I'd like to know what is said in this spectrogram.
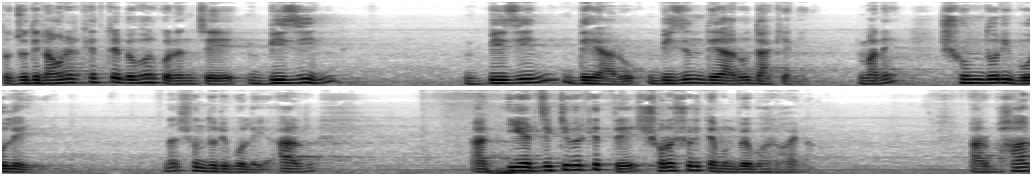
তো যদি নাউনের ক্ষেত্রে ব্যবহার করেন যে, বিজিন বিজিন দে আরু, বিজিন দে আরু ডাকেনি। মানে সুন্দরী বলেই। না, সুন্দরী বলেই। আর আর ই অ্যাডজেক্টিভের ক্ষেত্রে সরাসরি তেমন ব্যবহার হয় না। আর ভার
